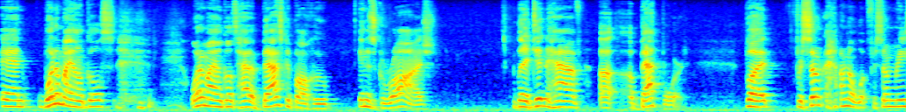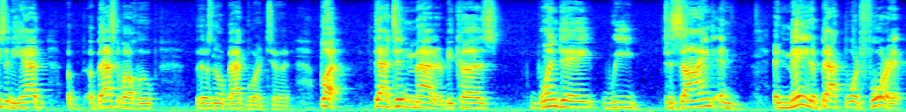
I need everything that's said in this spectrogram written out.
And one of my uncles, One of my uncles had a basketball hoop in his garage, but it didn't have a, a backboard. But for some, I don't know what, for some reason he had a, a basketball hoop, but there was no backboard to it. But that didn't matter because one day we designed and and made a backboard for it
